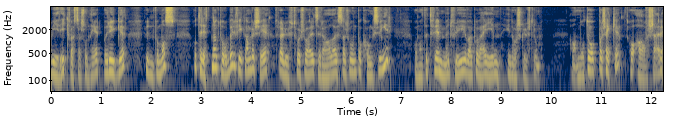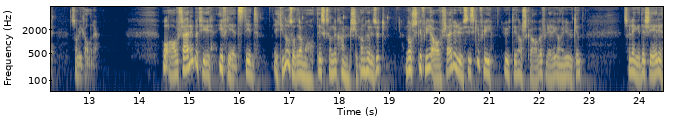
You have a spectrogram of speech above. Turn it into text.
Virik var stasjonert på Rygge utenfor Moss, og 13.10 fikk han beskjed fra Luftforsvarets radarstasjon på Kongsvinger om at et fremmed fly var på vei inn i norsk luftrom. Han måtte opp og sjekke, og avskjære, som vi kaller det. Å avskjære betyr i fredstid, ikke noe så dramatisk som det kanskje kan høres ut. Norske fly avskjærer russiske fly ute i Norskehavet flere ganger i uken. Så lenge det skjer i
